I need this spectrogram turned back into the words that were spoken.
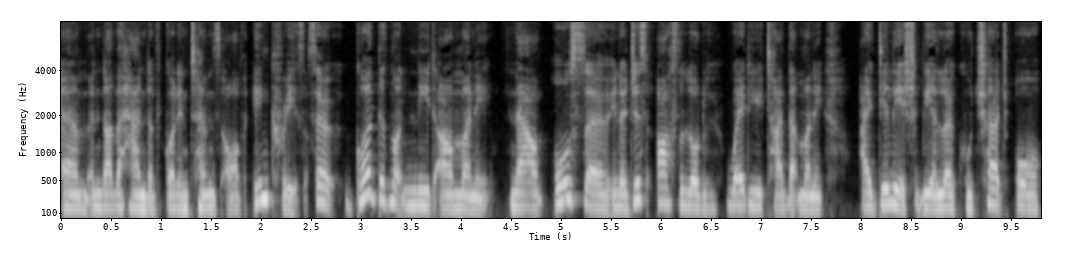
um, another hand of God in terms of increase. So God does not need our money. Now, also, you know, just ask the Lord, where do you tie that money? Ideally, it should be a local church or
